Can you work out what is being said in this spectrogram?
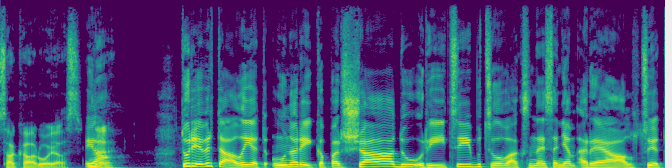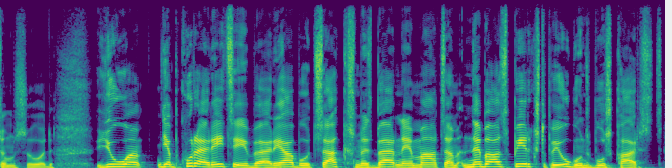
sakārojās. Jā. Nē. Tur jau ir tā lieta, un arī par šādu rīcību cilvēks nesaņem reālu cietumsodu. Jo jebkurai rīcībai ir jābūt sekas. Mēs bērniem mācām, nebāz pirkstu pie uguns, būs karsts.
